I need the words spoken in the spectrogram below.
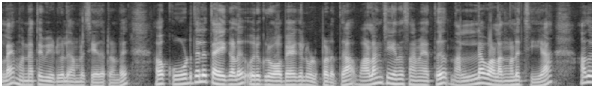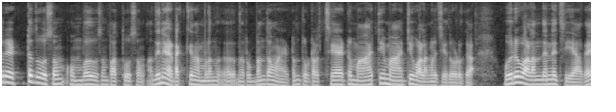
ചെയ്യേണ്ടതെന്നുള്ള മുന്നത്തെ വീഡിയോയിൽ നമ്മൾ ചെയ്തിട്ടുണ്ട്. അപ്പോൾ കൂടുതൽ തൈകൾ ഒരു ഗ്രോ ബാഗിൽ ഉൾപ്പെടുത്തുക. വളം ചെയ്യുന്ന സമയത്ത് നല്ല വളങ്ങൾ ചെയ്യുക. അതൊരു എട്ട് ദിവസം ഒമ്പത് ദിവസം പത്ത് ദിവസം അതിനിടയ്ക്ക് നമ്മൾ നിർബന്ധമായിട്ടും തുടർച്ചയായിട്ട് മാറ്റി മാറ്റി വളങ്ങൾ ചെയ്തു കൊടുക്കുക. ഒരു വളം തന്നെ ചെയ്യാതെ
